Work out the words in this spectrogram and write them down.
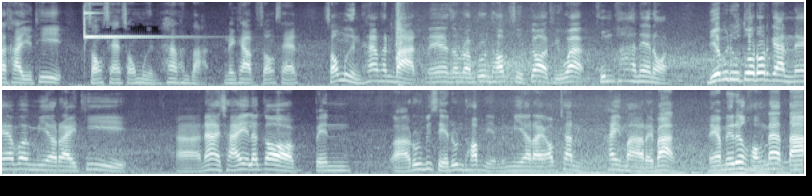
ราคาอยู่ที่ 225,000 บาทนะครับ225,000 บาทนะสำหรับรุ่นท็อปสุดก็ถือว่าคุ้มค่าแน่นอน เดี๋ยวไปดูตัวรถกันนะครับว่ามีอะไรที่น่าใช้แล้วก็เป็นรุ่นพิเศษรุ่นท็อปเนี่ยมันมีอะไรออปชั่นให้มาอะไรบ้าง นะครับในเรื่องของหน้าตา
